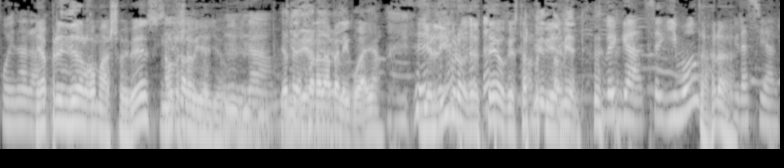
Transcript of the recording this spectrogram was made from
Pues nada. He aprendido algo más hoy, ¿ves? No lo sabía yo. Ya te dejaré la película, ya. Y el libro de Teo, que está muy También, bien. también. Venga, seguimos. Tara. Gracias.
